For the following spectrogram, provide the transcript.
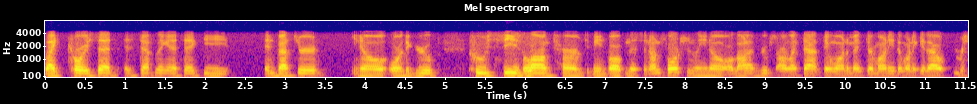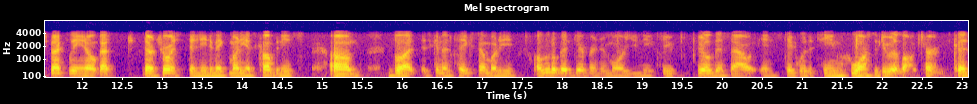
like Cory said, it's definitely going to take the investor, you know, or the group who sees long term to be involved in this. And unfortunately, you know, a lot of groups aren't like that. They want to make their money. They want to get out respectfully. You know, that's their choice. They need to make money as companies. Um, but it's going to take somebody a little bit different and more unique to build this out and stick with a team who wants to do it long term. Because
